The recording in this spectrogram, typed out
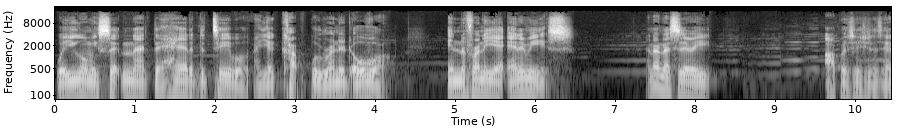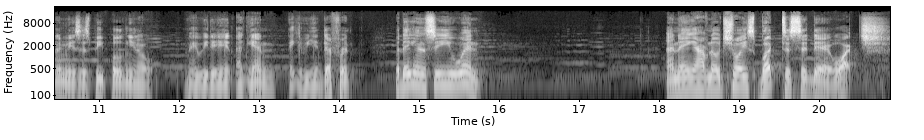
where you're gonna be sitting at the head of the table and your cup will run it over in the front of your enemies. And not necessarily opposition's enemies, is people, you know, maybe they again, they can be indifferent. But they can see you win. And they ain't have no choice but to sit there watch.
